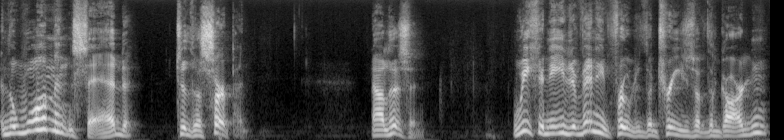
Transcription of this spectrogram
And the woman said, to the serpent. Now, listen, we can eat of any fruit of the trees of the garden,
